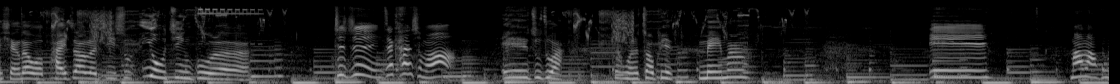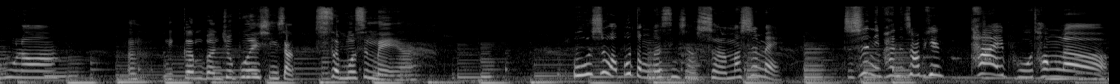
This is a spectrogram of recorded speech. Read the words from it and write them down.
哇，没想到我拍照的技术又进步了。芝芝，你在看什么？哎，猪猪啊，看我的照片美吗？诶，马马虎虎喽。嗯，你根本就不会欣赏什么是美啊。不是我不懂得欣赏什么是美，只是你拍的照片太普通了。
